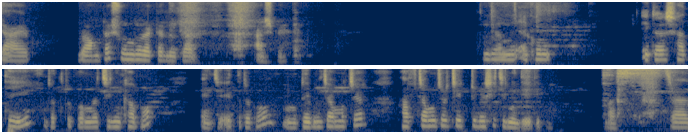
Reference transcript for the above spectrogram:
চায়ের রংটা সুন্দর একটা লিকার আসবে। যে আমি এখন এটার সাথেই যতটুকু আমরা চিনি খাব। এই যে এতটুকু টেবিল চামচের, হাফ চামচের চেয়ে একটু বেশি চিনি দিয়ে দিব। বাস, চার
